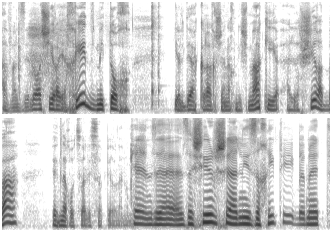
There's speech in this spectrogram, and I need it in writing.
אבל זה לא השיר היחיד מתוך ילדי הכרך שאנחנו נשמע, כי על השיר הבא עדנה רוצה לספר לנו. כן, זה, זה שיר שאני זכיתי, באמת,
